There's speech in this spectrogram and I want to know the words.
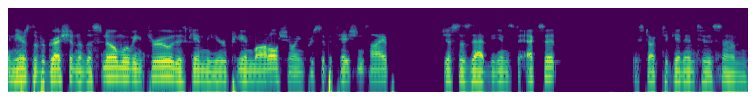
And here's the progression of the snow moving through. This again the European model showing precipitation type. Just as that begins to exit, we start to get into some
